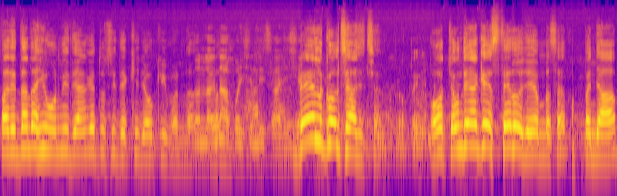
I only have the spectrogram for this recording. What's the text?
ਪਰ ਇਦਾਂ ਦਾ ਅਸੀਂ ਹੋਣ ਨਹੀਂ ਦਿਆਂਗੇ ਤੁਸੀਂ ਦੇਖੀ ਜਾਓ ਕੀ ਬਣਦਾ। ਤੁਹਾਨੂੰ ਲੱਗਦਾ ਆਪੋਜੀਸ਼ਨ ਦੀ ਸਾਜ਼ਿਸ਼ ਹੈ? ਬਿਲਕੁਲ ਸਾਜ਼ਿਸ਼ ਹੈ। ਉਹ ਚਾਹੁੰਦੇ ਆ ਕਿ ਸਥਿਰ ਹੋ ਜਾਏ ਅੰਮ੍ਰਿਤਸਰ ਪੰਜਾਬ।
